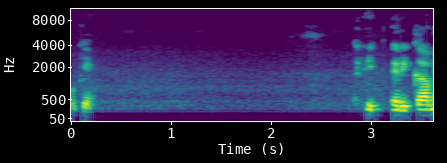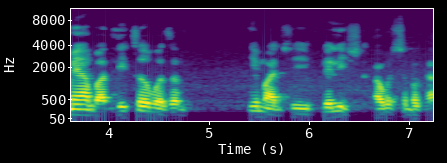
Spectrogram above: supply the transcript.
ओके? रिक- रिकाम्या बादलीचं वजन ही माझी प्लेलिस्ट अवश्य बघा.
